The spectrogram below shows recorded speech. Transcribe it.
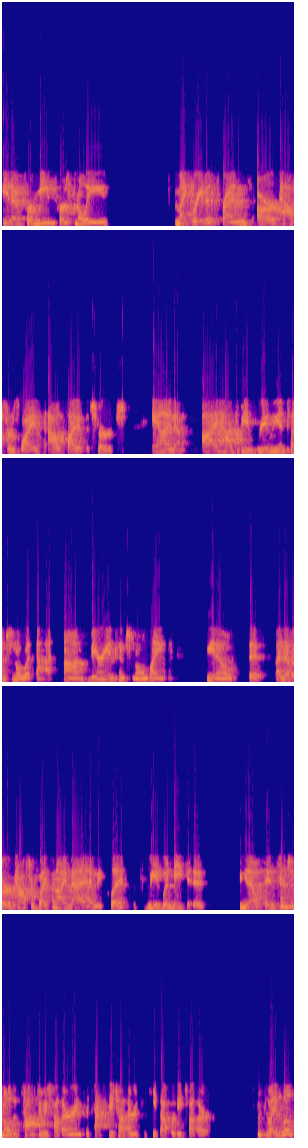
you know, for me personally, my greatest friends are pastors' wives outside of the church. And I had to be really intentional with that, um, very intentional. Like, you know, if another pastor's wife and I met and we clicked, we would make it, you know, intentional to talk to each other and to text each other and to keep up with each other. So I will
